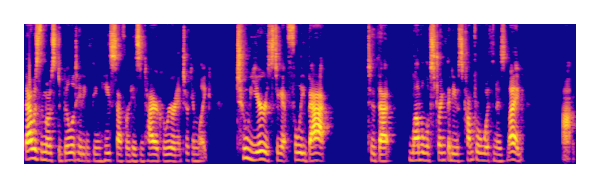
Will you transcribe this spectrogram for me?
that was the most debilitating thing he suffered his entire career, and it took him like two years to get fully back to that level of strength that he was comfortable with in his leg. Um,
